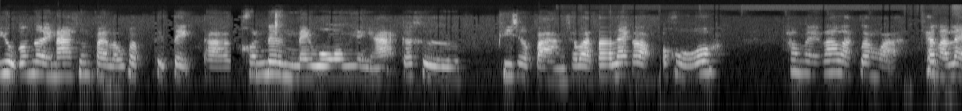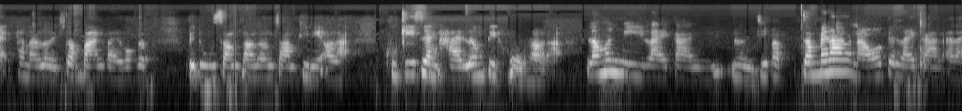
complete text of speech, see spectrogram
อยู่ก็เงยหน้าขึ้นไปแล้วแบบไปเตะตาคนหนึ่งในวงอย่างเงี้ยก็คือพี่เชอปางใช่ป่ะตอนแรกก็โอ้โหทำไมน่ารักจังวะ ค่นั้นแหละแค่นั้นเลยกลับบ้านไปก็แบบไปดูซ้ำๆๆๆทีนี้เอาละคุกกี้เสียงไทายเริ่มติดหูเราละแล้วมันมีรายการหนึ่งที่แบบจำไม่ได้นะว่าเป็นรายการอะไร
